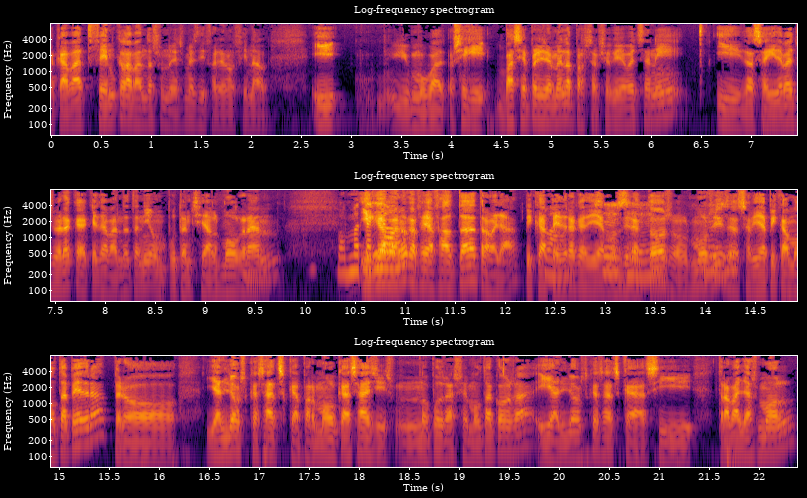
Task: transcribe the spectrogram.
acabat fent que la banda sonés més diferent al final. I, i va, o sigui, va ser precisament la percepció que jo vaig tenir i de seguida vaig veure que aquella banda tenia un potencial molt gran Bon i que, bueno, que feia falta treballar, picar Clar, pedra, que diem sí, els sí. directors o els músics, Mhm. s'havia de picar molta pedra, però hi ha llocs que saps que per molt que assagis no podràs fer molta cosa, i hi ha llocs que saps que si treballes molt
